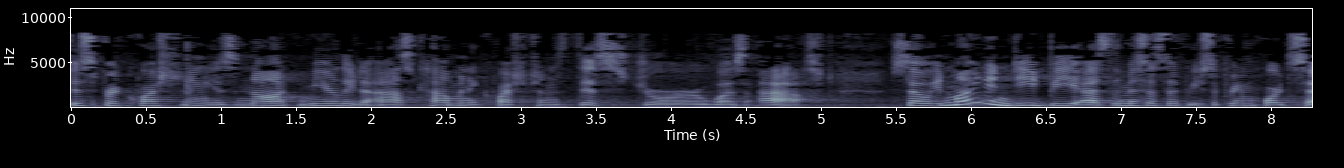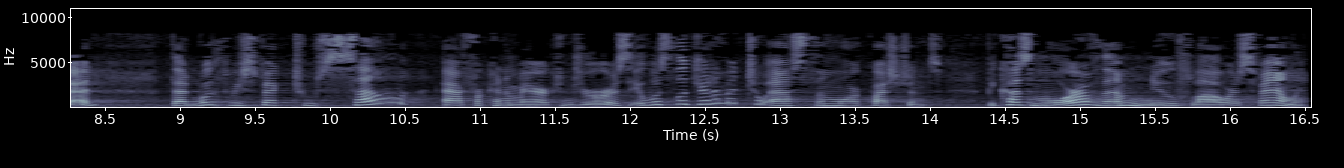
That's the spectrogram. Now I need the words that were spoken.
disparate questioning is not merely to ask how many questions this juror was asked. So it might indeed be, as the Mississippi Supreme Court said, that with respect to some African American jurors, it was legitimate to ask them more questions because more of them knew Flowers' family.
